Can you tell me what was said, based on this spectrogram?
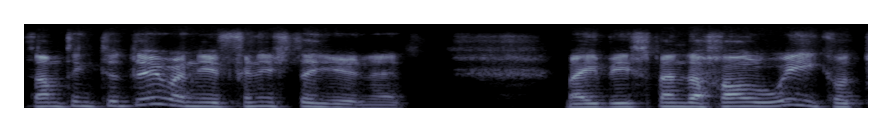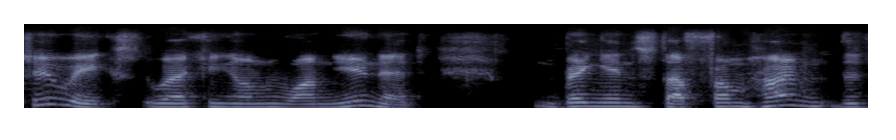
Something to do when you finish the unit maybe spend a whole week or two weeks working on one unit bring in stuff from home the,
